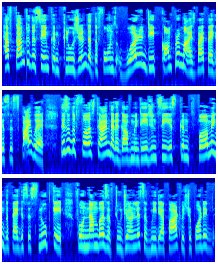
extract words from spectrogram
have come to the same conclusion that the phones were indeed compromised by Pegasus spyware. This is the first time that a government agency is confirming the Pegasus Snoopgate phone numbers of two journalists of Mediapart, which reported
